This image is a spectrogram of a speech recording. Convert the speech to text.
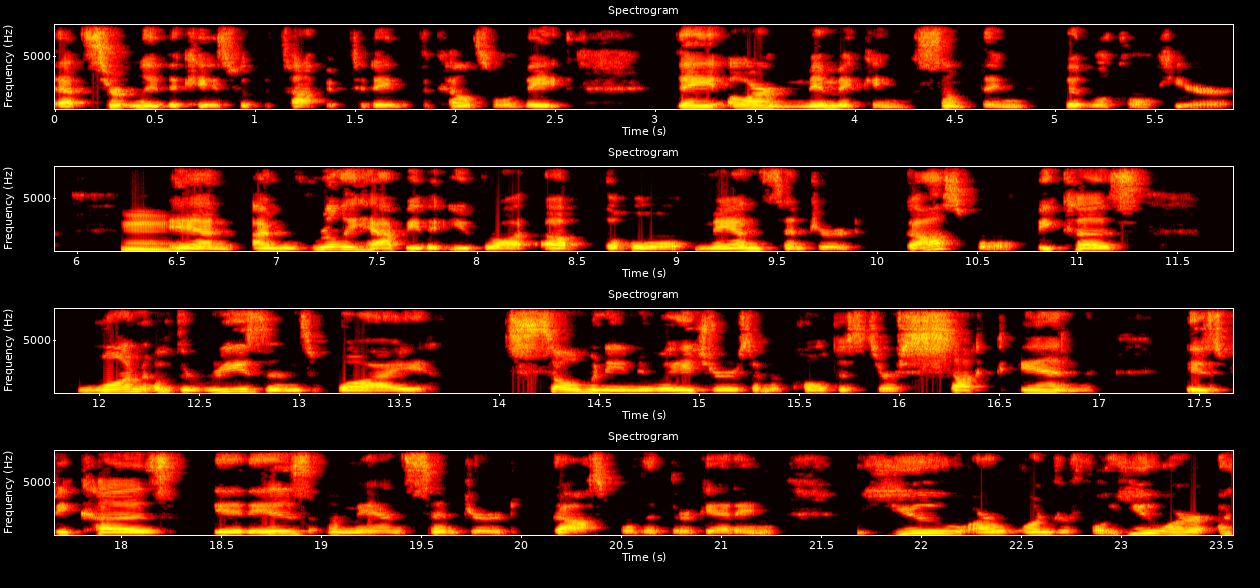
that's certainly the case with the topic today with the Council of Eight. They are mimicking something biblical here. Mm. And I'm really happy that you brought up the whole man centered gospel because one of the reasons why so many New Agers and occultists are sucked in is because it is a man centered gospel that they're getting. You are wonderful. You are a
